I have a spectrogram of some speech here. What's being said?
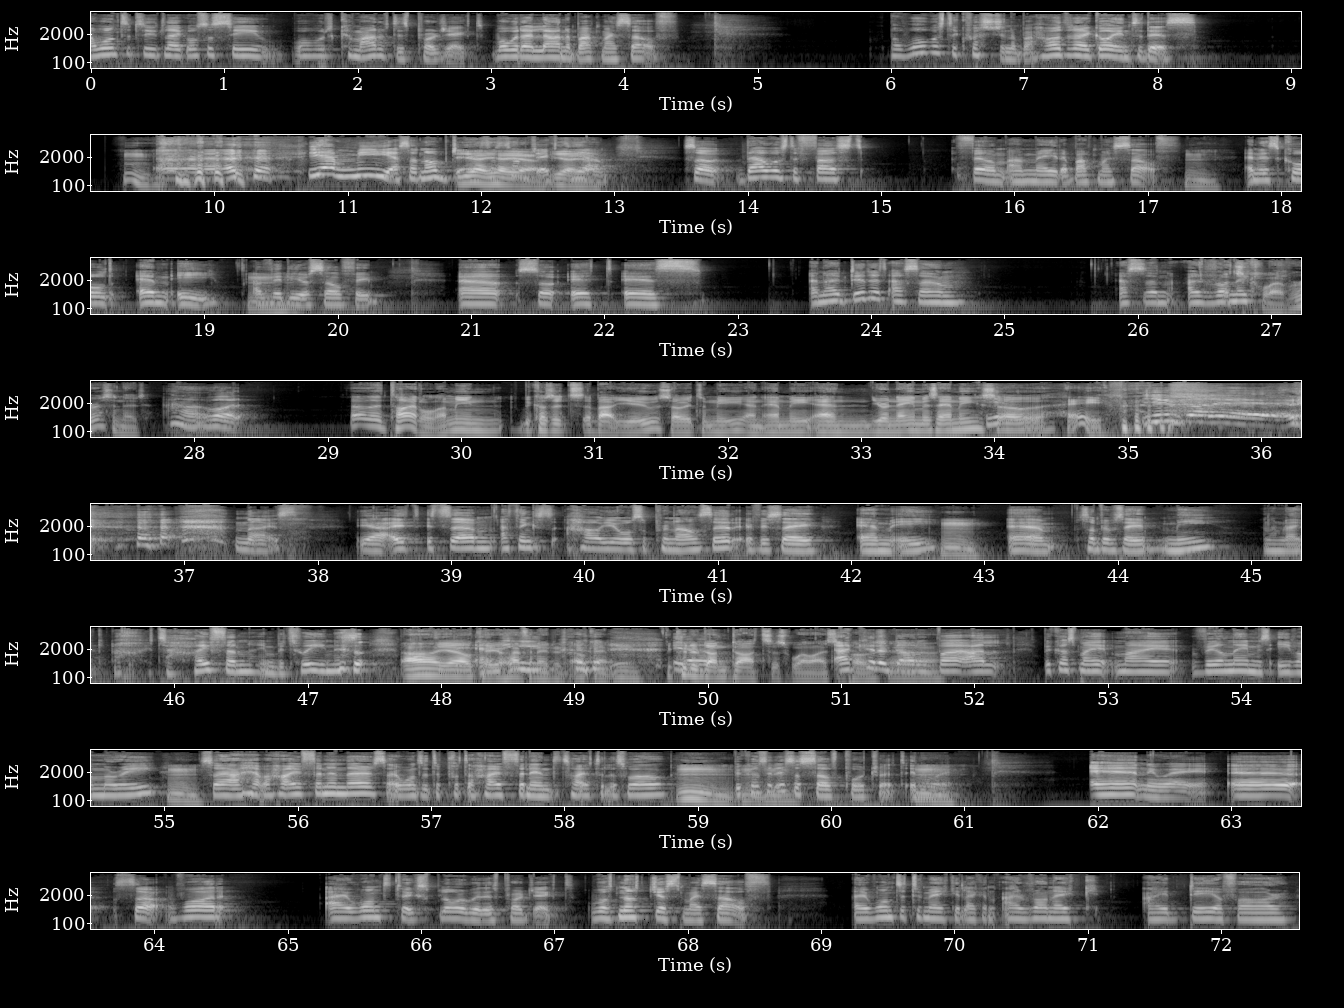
i wanted to like also see what would come out of this project. What would i learn about myself? But what was the question about? How did i go into this? Hmm. Uh, yeah me as an object Yeah, as a yeah, yeah, subject yeah, yeah. so that was the first film i made about myself. Hmm. and it's called me a video selfie. Uh, so it is and i did it as a as an That's ironic clever, isn't it? ah, what Uh, the title. I mean, because it's about you, so it's me and Emmy, and your name is Emmy. So hey, you got it nice yeah it, it's um i think it's how you also pronounce it if you say me Hmm. um some people say me and i'm like oh, it's a hyphen in between oh yeah, okay, you're hyphenated. Okay, mm. you could have done dots as well, I suppose. I could have done, but I because my my real name is Eva Marie, Hmm. so I have a hyphen in there. So I wanted to put a hyphen in the title as well Mm, because it is a self portrait in a way. Hmm. Anyway, uh, so what I wanted to explore with this project was not just myself. I wanted to make it like an ironic idea of our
